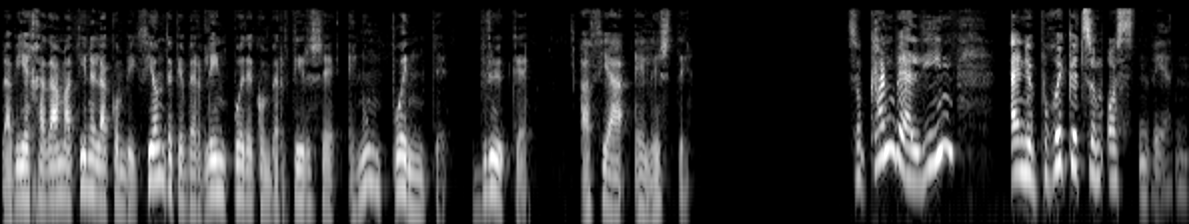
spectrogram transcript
la vieja dama tiene la convicción de que Berlín puede convertirse en un puente, Brücke, hacia el este. So kann Berlin eine Brücke zum Osten werden.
